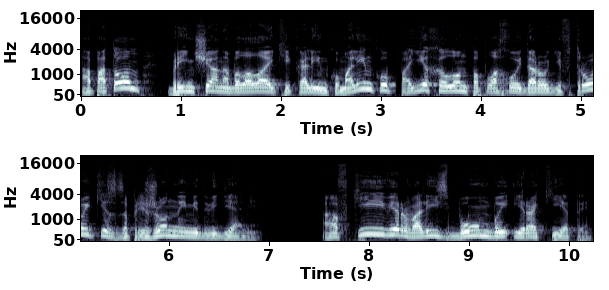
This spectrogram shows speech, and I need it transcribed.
А потом, бренча на балалайке калинку-малинку, поехал он по плохой дороге в тройке с запряженной медведями. А в Киеве рвались бомбы и ракеты.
